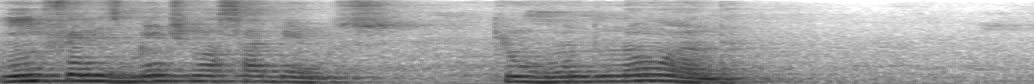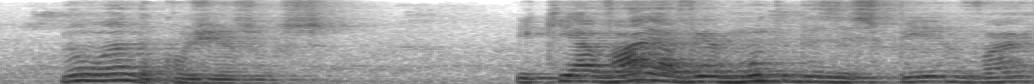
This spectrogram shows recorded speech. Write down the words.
E infelizmente nós sabemos que o mundo não anda, não anda com Jesus. E que vai haver muito desespero, vai.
